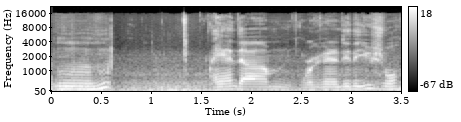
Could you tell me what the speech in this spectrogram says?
hmm And um, we're gonna do the usual.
